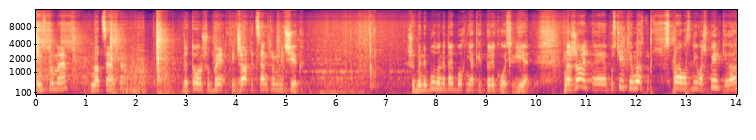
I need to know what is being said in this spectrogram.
інструмент на центр для того, щоб піджати центром мічик. Щоб не було, не дай Бог, ніяких перекосів. Є. На жаль, е, оскільки в нас тут справа зліва шпильки, да,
